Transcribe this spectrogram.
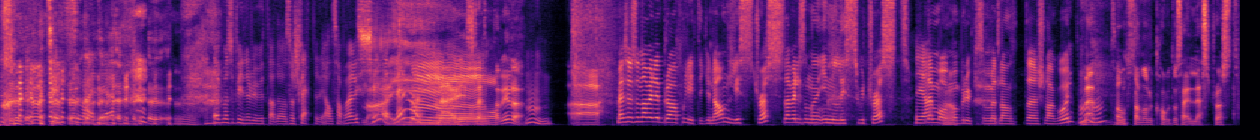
til Sverige. Eh, Men så finner du ut av det, og så sletter de alle sammen. Det er litt kjedelig. Nei, sletter de det? Mm. Ah, Men jeg syns hun har veldig bra politikernavn. Liz Truss. Det er veldig sånn In Liz We Trust. Ja. Det må Ja. man bruke som et eller annet eh, slagord. men motstanderne kommer til å si 'less trust'.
